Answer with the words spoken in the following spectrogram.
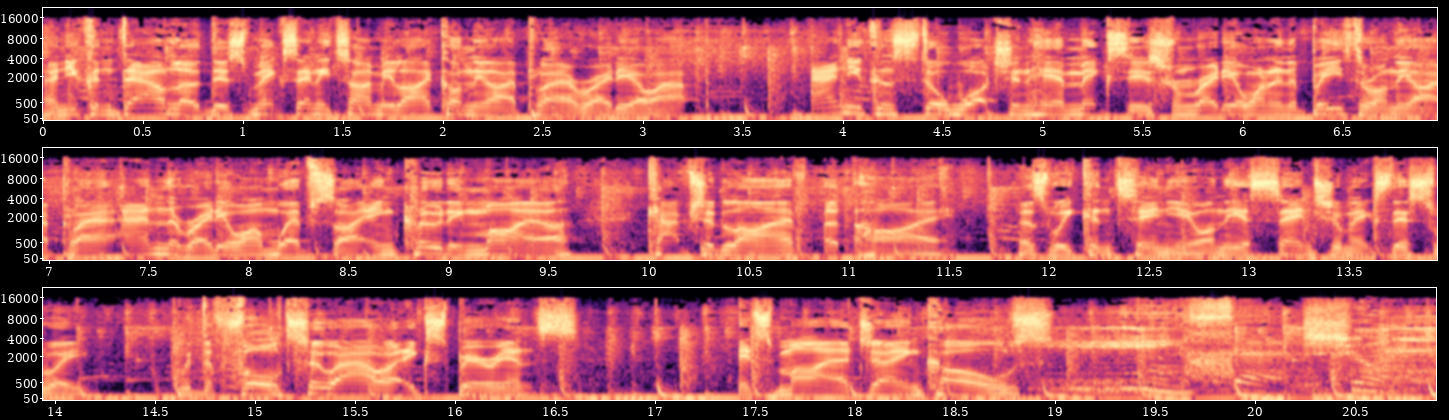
And you can download this mix anytime you like on the iPlayer Radio app. And you can still watch and hear mixes from Radio 1 in Ibiza on the iPlayer and the Radio 1 website, including Maya, captured live at Hï. As we continue on the Essential Mix this week with the full two hour experience, it's Maya Jane Coles. Essential.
